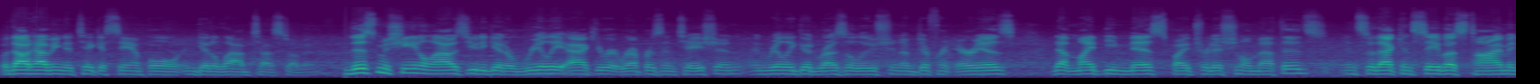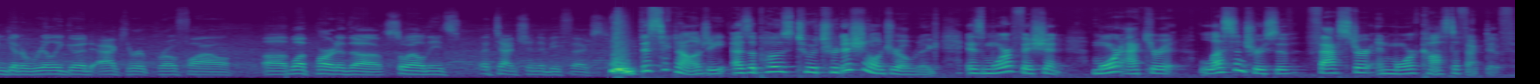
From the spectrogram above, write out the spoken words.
without having to take a sample and get a lab test of it. This machine allows you to get a really accurate representation and really good resolution of different areas that might be missed by traditional methods. And so that can save us time and get a really good accurate profile uh, what part of the soil needs attention to be fixed. This technology, as opposed to a traditional drill rig, is more efficient, more accurate, less intrusive, faster, and more cost effective.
